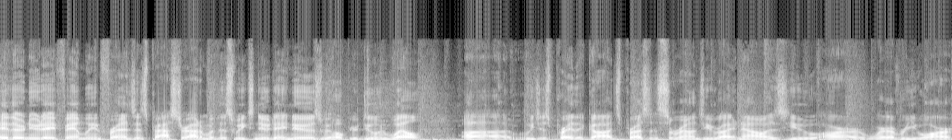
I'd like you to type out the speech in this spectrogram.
Hey there, New Day family and friends. It's Pastor Adam with this week's New Day News. We hope you're doing well. Uh, we just pray that God's presence surrounds you right now as you are wherever you are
